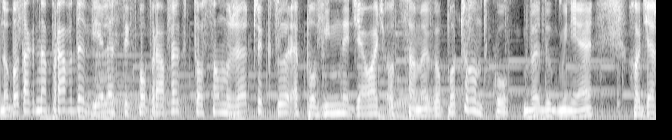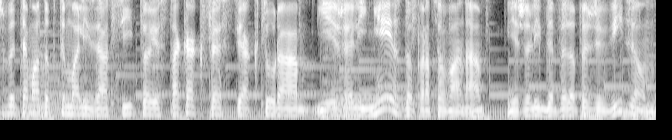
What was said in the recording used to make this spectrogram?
No bo tak naprawdę wiele z tych poprawek to są rzeczy, które powinny działać od samego początku, według mnie. Chociażby temat optymalizacji to jest taka kwestia, która jeżeli nie jest dopracowana, jeżeli deweloperzy widzą,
